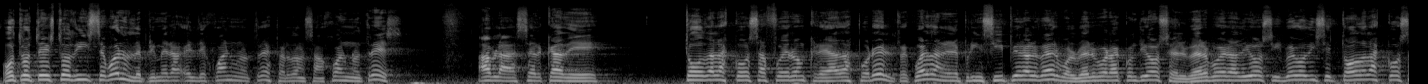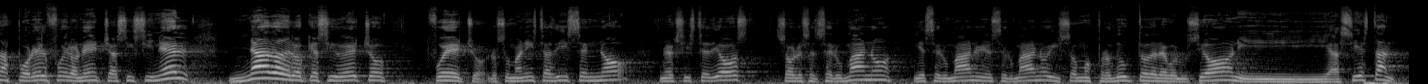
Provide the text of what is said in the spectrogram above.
Otro texto dice, bueno, el de, primera, el de Juan 1.3, perdón, San Juan 1.3, habla acerca de Todas las cosas fueron creadas por Él. Recuerdan, en el principio era el verbo, el verbo era con Dios, el verbo era Dios y luego dice, todas las cosas por Él fueron hechas y sin Él nada de lo que ha sido hecho fue hecho. Los humanistas dicen, no, no existe Dios, solo es el ser humano y el ser humano y el ser humano y somos producto de la evolución y así están.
